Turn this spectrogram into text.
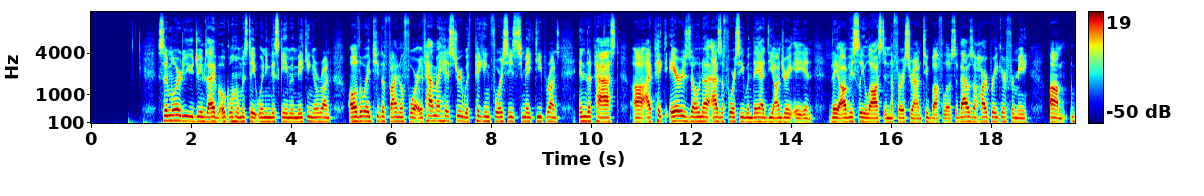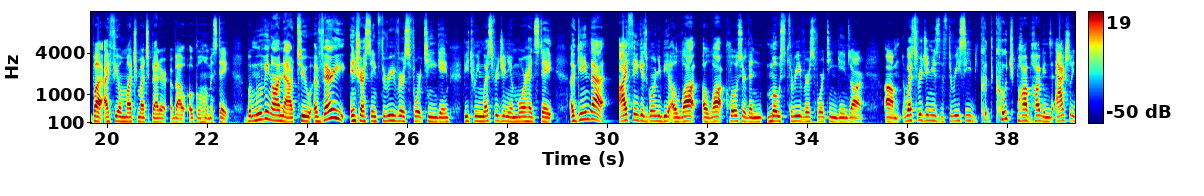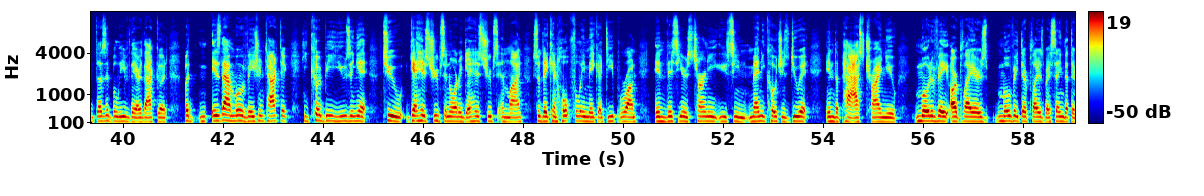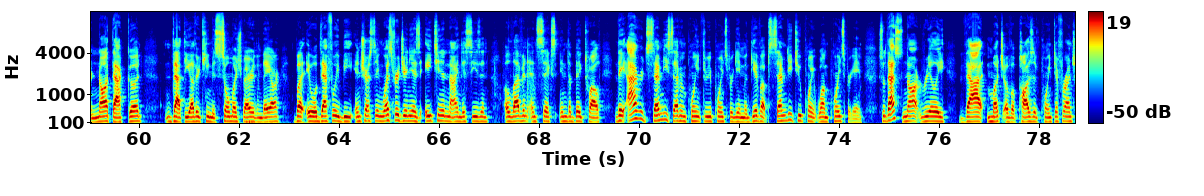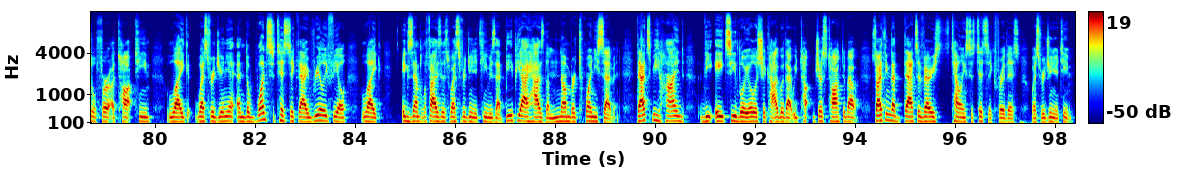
Similar to you, James, I have Oklahoma State winning this game and making a run all the way to the Final Four. I've had my history with picking four seeds to make deep runs in the past. Uh, I picked Arizona as a four seed when they had DeAndre Ayton. They obviously lost in the first round to Buffalo, so that was a heartbreaker for me. Um, but I feel much, much better about Oklahoma State. But moving on now to a very interesting 3 versus 14 game between West Virginia and Morehead State. A game that I think is going to be a lot a lot closer than most three versus fourteen games are. Um, West Virginia is the three seed. Coach Bob Huggins actually doesn't believe they are that good, but is that motivation tactic? He could be using it to get his troops in order, get his troops in line, so they can hopefully make a deep run in this year's tourney. You've seen many coaches do it in the past, trying to motivate our players, motivate their players by saying that they're not that good, that the other team is so much better than they are. But it will definitely be interesting. West Virginia is 18 and 9 this season, 11 and 6 in the Big 12. They average 77.3 points per game and give up 72.1 points per game. So that's not really that much of a positive point differential for a top team like West Virginia. And the one statistic that I really feel like exemplifies this West Virginia team is that BPI has them number 27. That's behind the 8 seed Loyola Chicago that we ta- just talked about. So I think that that's a very telling statistic for this West Virginia team.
